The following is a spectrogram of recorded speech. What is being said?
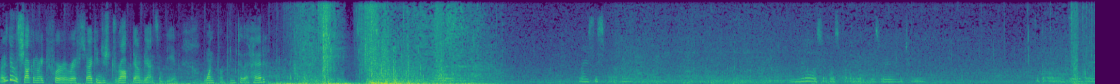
I always get the shotgun right before a rift so I can just drop down behind somebody and one pump him to the head. Where's this mountain? Middle of the circle is probably is right in between. I think I'll here a bit.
